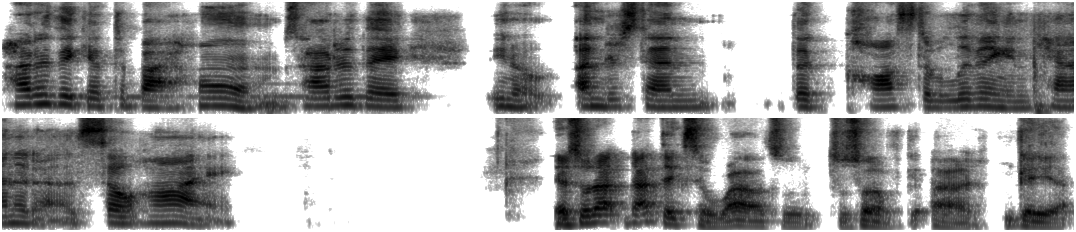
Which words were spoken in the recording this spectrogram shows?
how do they get to buy homes how do they you know understand the cost of living in Canada is so high. Yeah, so that, that takes a while to, to sort of uh, get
